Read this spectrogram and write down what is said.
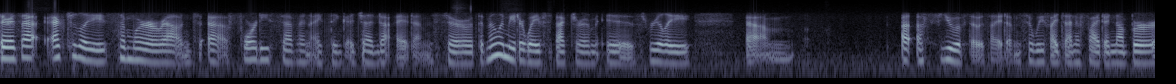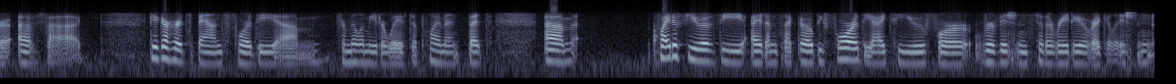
there's actually somewhere around uh, 47, I think, agenda items. So the millimeter wave spectrum is really um, a, a, few of those items. So we've identified a number of uh, gigahertz bands for the um, for millimeter wave deployment, but um, quite a few of the items that go before the ITU for revisions to the radio regulation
